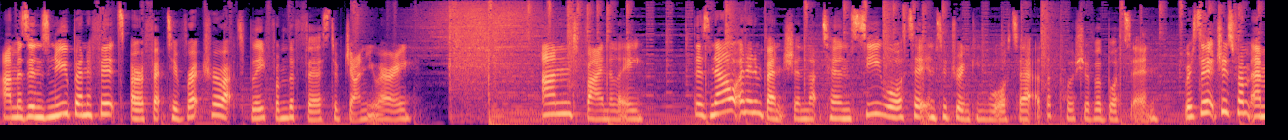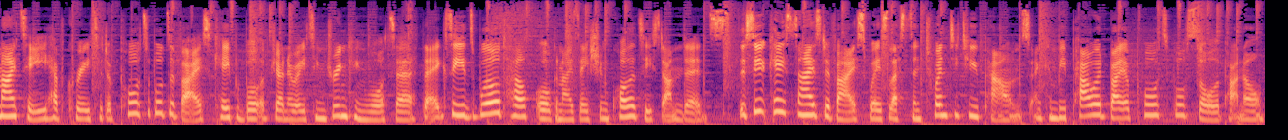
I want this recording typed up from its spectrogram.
Amazon's new benefits are effective retroactively from the 1st of January. And finally, there's now an invention that turns seawater into drinking water at the push of a button. Researchers from MIT have created a portable device capable of generating drinking water that exceeds World Health Organization quality standards. The suitcase sized device weighs less than 22 pounds and can be powered by a portable solar panel.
